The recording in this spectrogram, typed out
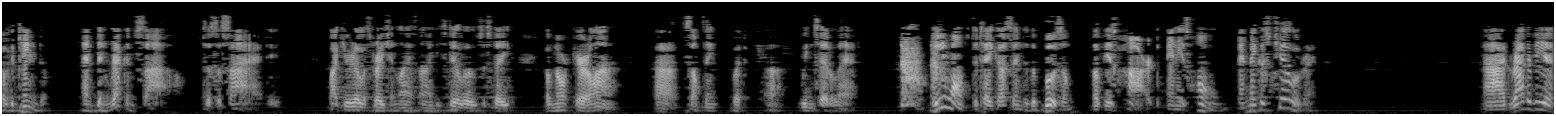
of the kingdom and been reconciled to society. Like your illustration last night, he still owes the state of North Carolina uh, something, but uh, we can settle that. He wants to take us into the bosom of his heart and his home and make us children. I'd rather be a,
